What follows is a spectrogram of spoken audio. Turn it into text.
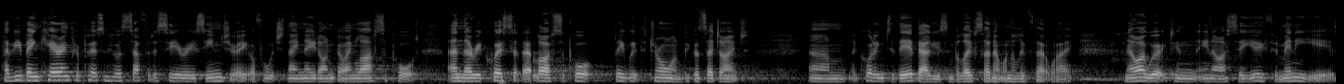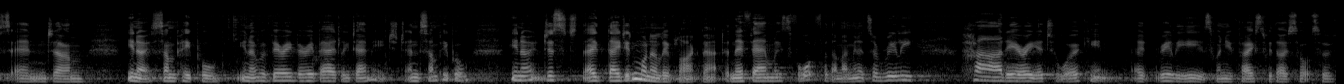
have you been caring for a person who has suffered a serious injury or for which they need ongoing life support and they request that that life support be withdrawn because they don't, um, according to their values and beliefs, they don't want to live that way? Now, I worked in, in ICU for many years and, um, you know, some people, you know, were very, very badly damaged. And some people, you know, just, they, they didn't want to live like that. And their families fought for them. I mean, it's a really hard area to work in. It really is when you're faced with those sorts of,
